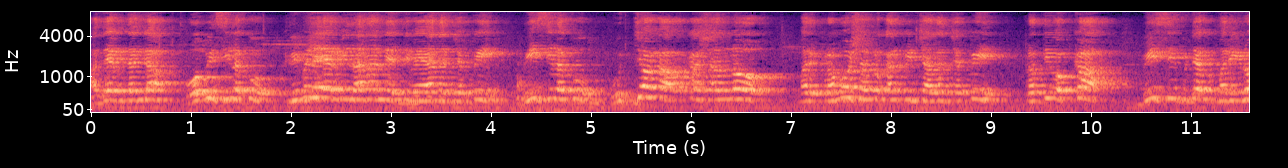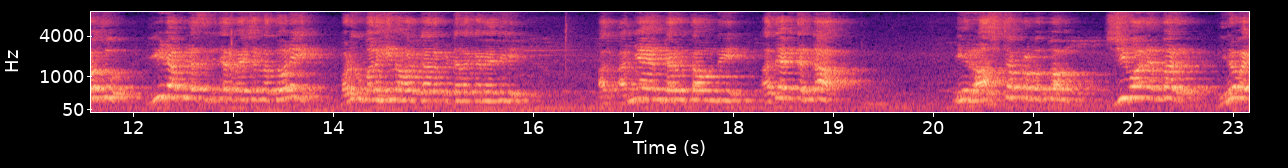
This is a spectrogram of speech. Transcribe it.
అదేవిధంగా ఓబీసీలకు క్రిమిలేయర్ విధానాన్ని ఎత్తివేయాలని చెప్పి బీసీలకు ఉద్యోగ అవకాశాల్లో మరి ప్రమోషన్లు కల్పించాలని చెప్పి ప్రతి ఒక్క బీసీ బిడ్డకు మరి ఈరోజు ఈడబ్ల్యూఎస్ రిజర్వేషన్లతోని బడుగు బలహీన వర్గాల బిడ్డలకు అనేది అన్యాయం జరుగుతూ ఉంది. అదేవిధంగా ఈ రాష్ట్ర ప్రభుత్వం జీవో నెంబర్ ఇరవై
